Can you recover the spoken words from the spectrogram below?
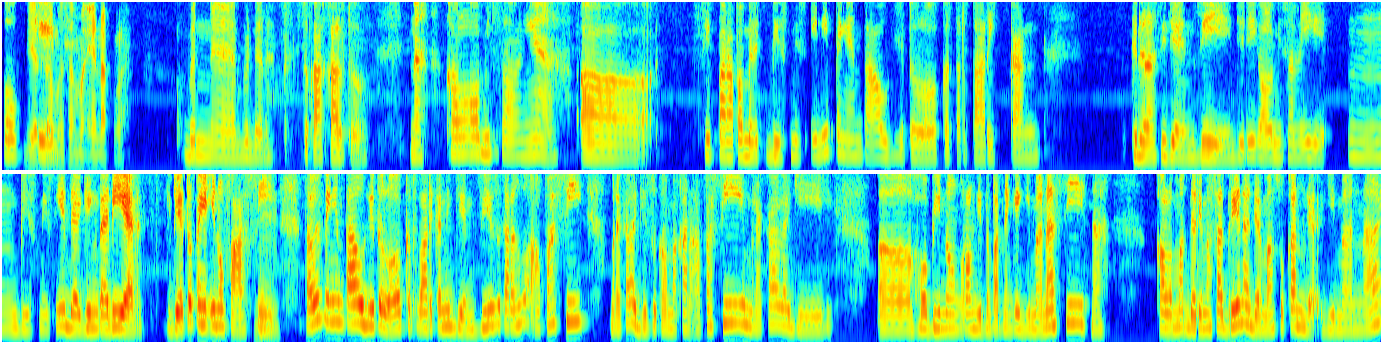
Oke. Okay. Biar sama-sama enak lah. Bener, bener. Suka akal tuh. Nah, kalau misalnya uh, si para pemilik bisnis ini pengen tahu gitu loh ketertarikan generasi Gen Z. Jadi kalau misalnya hmm, bisnisnya daging tadi ya, dia tuh pengen inovasi, hmm. tapi pengen tahu gitu loh ketertarikannya Gen Z sekarang tuh apa sih? Mereka lagi suka makan apa sih? Mereka lagi uh, hobi nongkrong di tempat yang kayak gimana sih? Nah, kalau dari Mas Adrian ada masukan nggak gimana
